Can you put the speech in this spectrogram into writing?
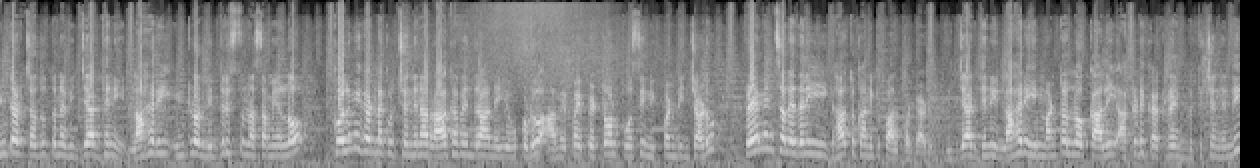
ఇంటర్ చదువుతున్న విద్యార్థిని లహరి ఇంట్లో నిద్రిస్తున్న సమయంలో కొలిమిగడ్లకు చెందిన రాఘవేంద్ర అనే యువకుడు ఆమెపై పెట్రోల్ పోసి నిప్పంటించాడు ప్రేమించలేదని ఈ ఘాతుకానికి పాల్పడ్డాడు. విద్యార్థిని లహరి మంటల్లో కాలి అక్కడికక్కడే మృతి చెందింది.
